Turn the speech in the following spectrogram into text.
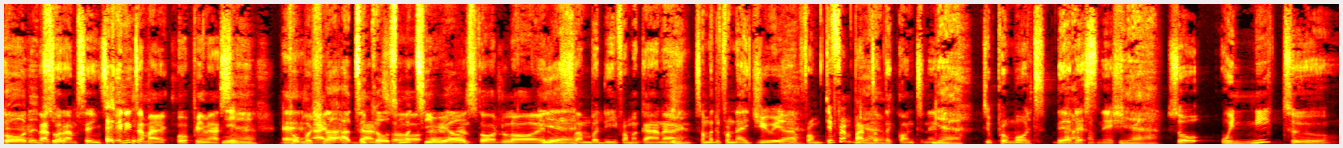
god. That's so what I'm saying. So anytime I open, I see uh, Promotional either articles, dancehall, materials. uh, Lloyd, or Yeah. somebody from Ghana, and somebody from Nigeria, from different parts of the continent, Yeah. to promote their uh, destination. yeah. So we need to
